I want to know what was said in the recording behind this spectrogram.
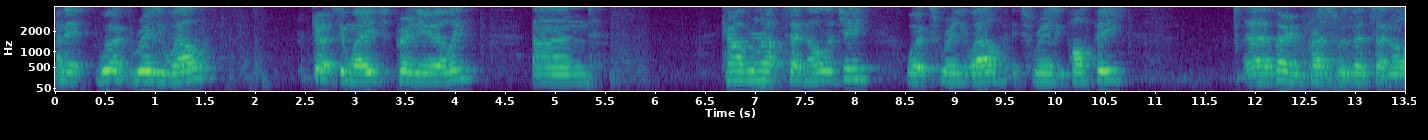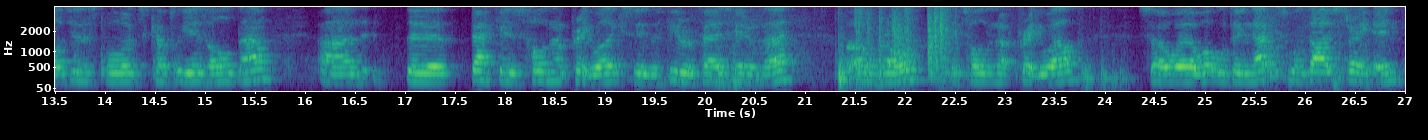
and it worked really well. Gets in waves pretty early and carbon wrap technology works really well. It's really poppy. Uh, very impressed with the technology. This board's a couple of years old now and the deck is holding up pretty well. You can see there's a few repairs here and there, but overall it's holding up pretty well. So uh, what we'll do next, we'll dive straight in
